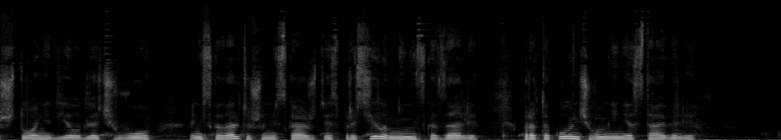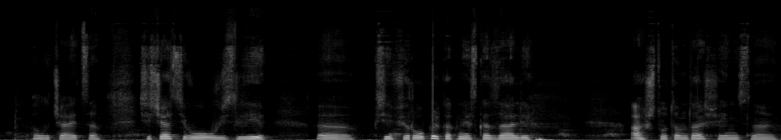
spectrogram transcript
что они делают, для чего. Они сказали то, что мне скажут. Я спросила, мне не сказали. Протокол ничего мне не оставили. Получается, сейчас его увезли э, в Симферополь, как мне сказали. А что там дальше, я не знаю.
